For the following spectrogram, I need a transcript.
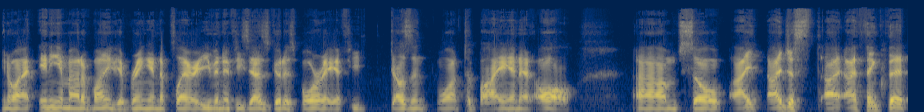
you know, at any amount of money to bring in a player, even if he's as good as Borré, if he doesn't want to buy in at all. Um, so I I just I, I think that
